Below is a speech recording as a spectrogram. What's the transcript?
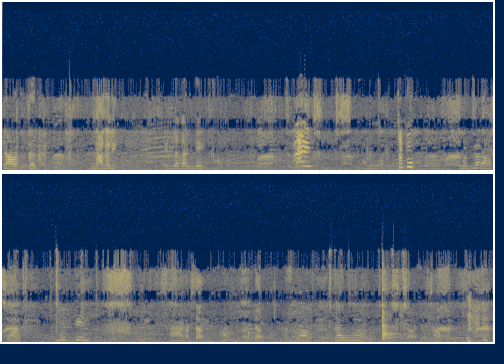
ట్రాక్టర్ నాగలి ఎడ్ల బండి. చెప్పు. వడ్ల రాస బుద్ధి. అడ్డ. అడ్డ. స్టవ్వ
